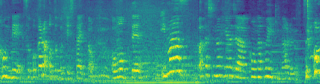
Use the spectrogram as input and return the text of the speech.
運んでそこからお届けしたいと思っています。私の部屋じゃこんな雰囲気のある。人が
